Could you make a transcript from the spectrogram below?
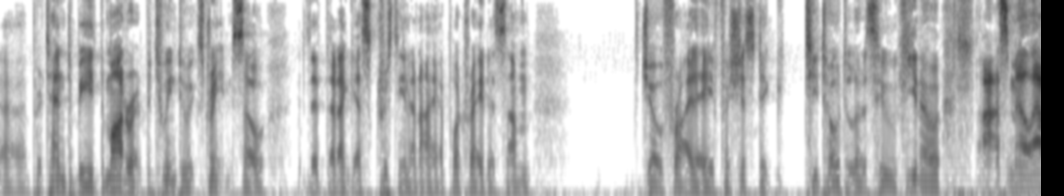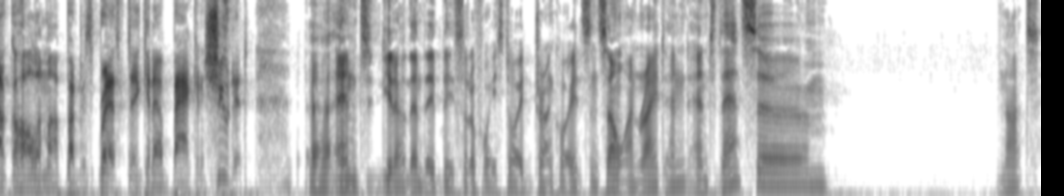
uh, pretend to be the moderate between two extremes. So that that I guess Christine and I are portrayed as some Joe Friday fascistic teetotalers who, you know, I smell alcohol in my puppy's breath, take it out back and shoot it. Uh, and, you know, then they, they sort of wasteoid, drunkoids, and so on, right? And and that's um, not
